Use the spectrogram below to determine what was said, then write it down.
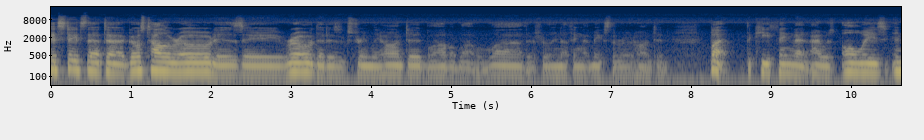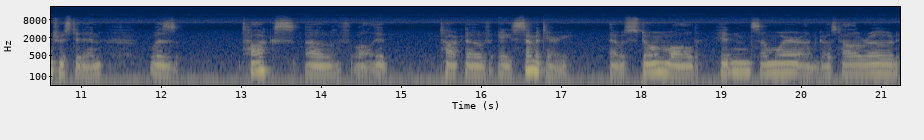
it states that uh, Ghost Hollow Road is a road that is extremely haunted, blah, blah, blah, blah, blah. There's really nothing that makes the road haunted. But the key thing that I was always interested in was talks of, well, it talked of a cemetery that was stone walled, hidden somewhere on Ghost Hollow Road.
